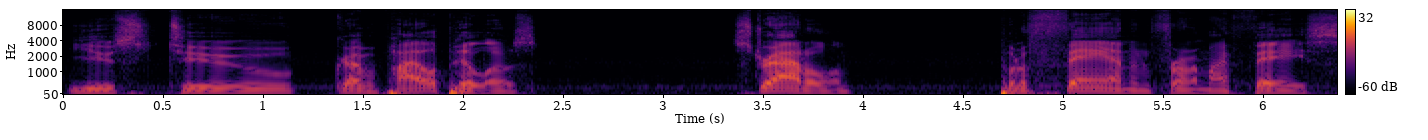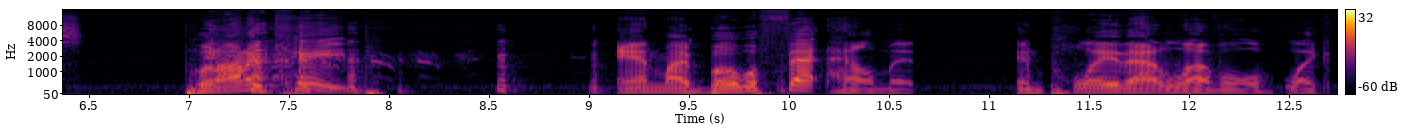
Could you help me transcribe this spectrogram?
used to grab a pile of pillows, straddle them, put a fan in front of my face, put on a cape and my Boba Fett helmet, and play that level like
